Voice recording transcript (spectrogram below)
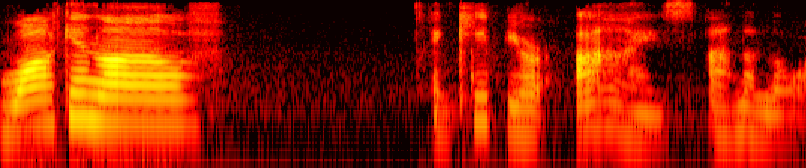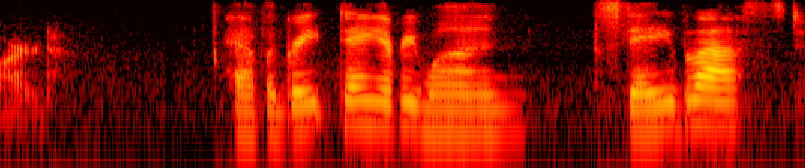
walk in love, and keep your eyes on the Lord. Have a great day, everyone. Stay blessed.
